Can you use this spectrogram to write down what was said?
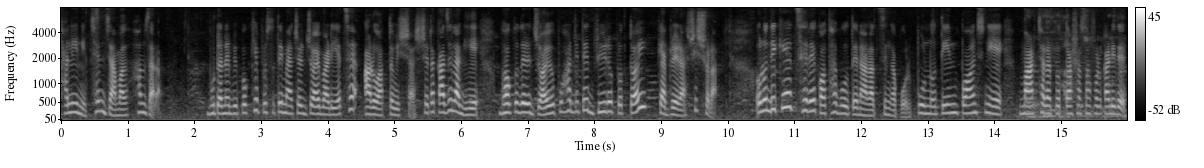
ঝালিয়ে নিচ্ছেন জামাল হামজারা। ভুটানের বিপক্ষে প্রস্তুতি ম্যাচের জয় বাড়িয়েছে আরও আত্মবিশ্বাস। সেটা কাজে লাগিয়ে ভক্তদের জয় উপহার দিতে দৃঢ় প্রত্যয় ক্যাবরেরা শিষ্যরা। অন্যদিকে ছেড়ে কথা বলতে নারাজ সিঙ্গাপুর। পূর্ণ তিন পয়েন্ট নিয়ে মার ছাড়ার প্রত্যাশা সফরকারীদের।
